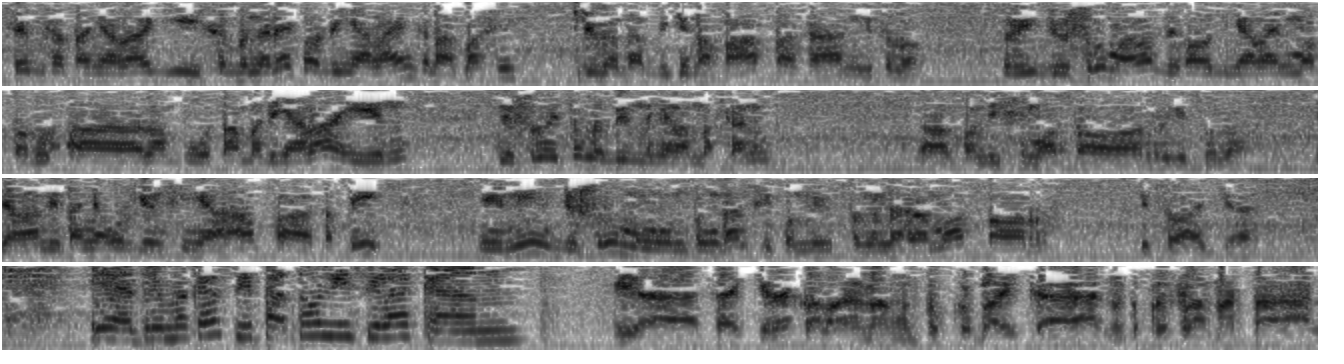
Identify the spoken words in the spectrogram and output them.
saya bisa tanya lagi, sebenarnya kalau dinyalain kenapa sih? Juga nggak bikin apa-apa kan gitu loh. Justru malah kalau dinyalain motor eh, lampu utama dinyalain, justru itu lebih menyelamatkan eh, kondisi motor gitu loh. Jangan ditanya urgensinya apa, tapi ini justru menguntungkan si pengendara motor, gitu aja. Ya, terima kasih Pak Tony, silakan. Ya, saya kira kalau emang untuk kebaikan, untuk keselamatan,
